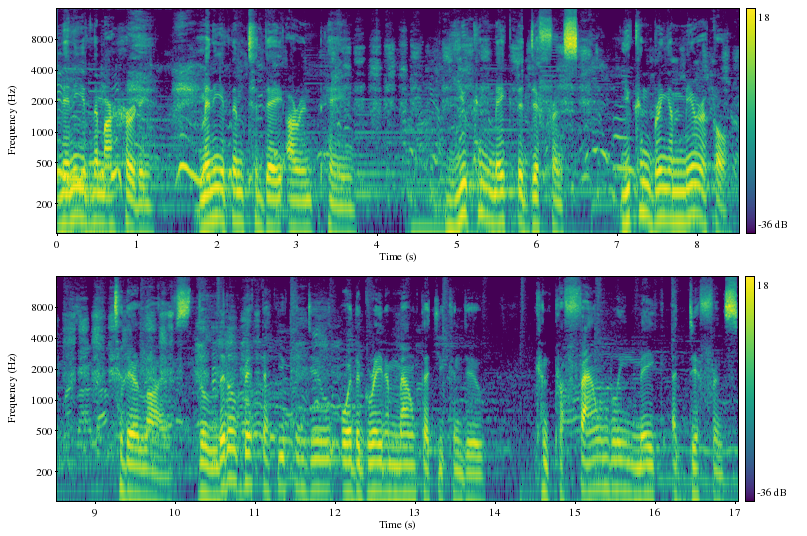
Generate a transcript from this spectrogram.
Many of them are hurting. Many of them today are in pain. You can make the difference. You can bring a miracle to their lives. The little bit that you can do or the great amount that you can do can profoundly make a difference.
